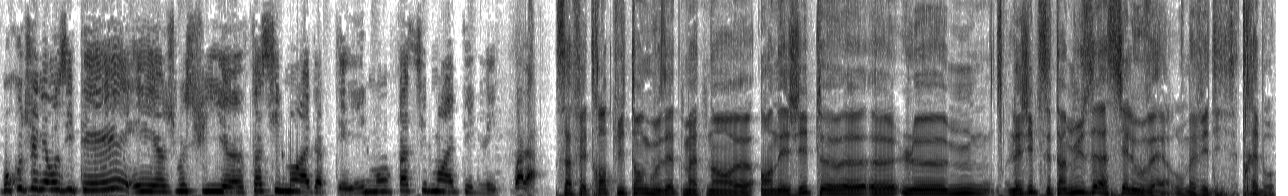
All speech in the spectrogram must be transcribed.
beaucoup de générosité et je me suis facilement adaptée. Ils m'ont facilement intégrée. Voilà. Ça fait 38 ans que vous êtes maintenant en Égypte. L'Égypte, c'est un musée à ciel ouvert, vous m'avez dit. C'est très beau.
